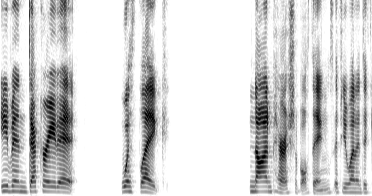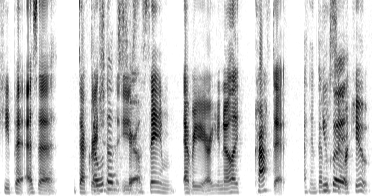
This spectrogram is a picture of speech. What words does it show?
even decorate it with like non-perishable things if you wanted to keep it as a decoration Oh, that you use the same every year. You know, like craft it. I think that'd You be super cute.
